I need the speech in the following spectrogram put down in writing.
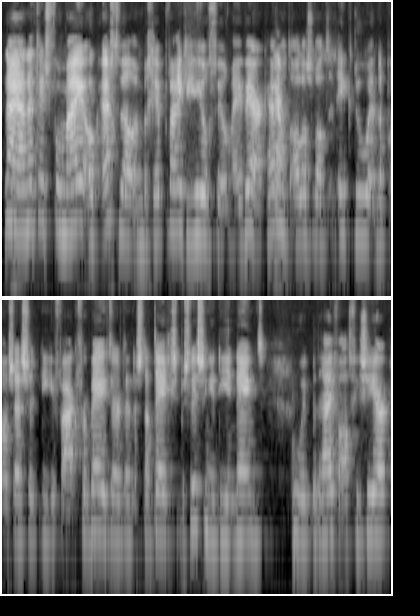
Nou ja, en het is voor mij ook echt wel een begrip waar ik heel veel mee werk. Hè? Ja. Want alles wat ik doe en de processen die je vaak verbetert en de strategische beslissingen die je neemt, hoe ik bedrijven adviseer,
